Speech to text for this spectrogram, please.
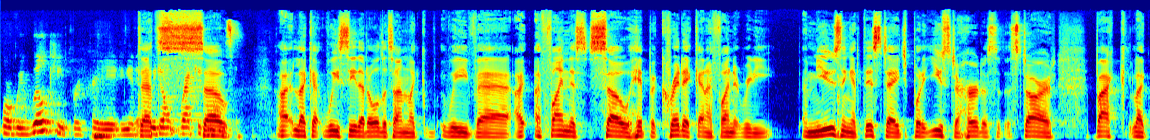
or we will keep recreating it That's if we don't recognize so- it uh, like uh, we see that all the time. Like we've, uh, I, I find this so hypocritic, and I find it really amusing at this stage, but it used to hurt us at the start. Back like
